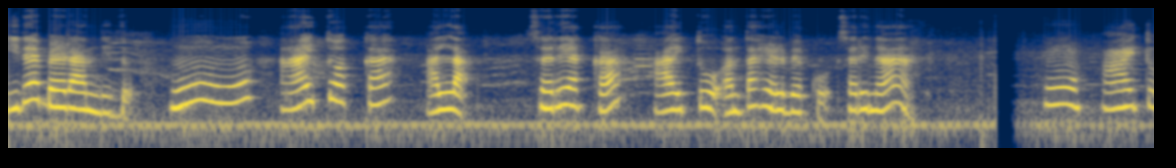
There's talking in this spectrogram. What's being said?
ಇದೇ ಬೇಡ ಅಂದಿದ್ದು. ಹ್ಞೂ ಆಯಿತು ಅಕ್ಕ. ಅಲ್ಲ, ಸರಿ ಅಕ್ಕ, ಆಯಿತು ಅಂತ ಹೇಳಬೇಕು, ಸರಿನಾ? ಹ್ಞೂ ಆಯಿತು.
